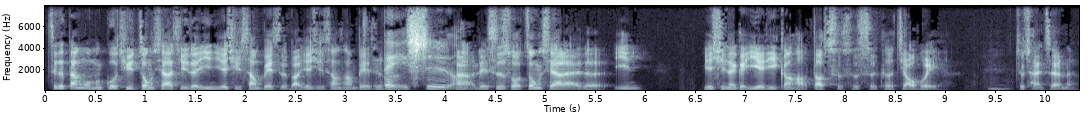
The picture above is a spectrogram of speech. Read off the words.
这个当我们过去种下去的因，也许上辈子吧，也许上上辈子累世啊，累世所种下来的因，也许那个业力刚好到此时此刻交汇，嗯，就产生了。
